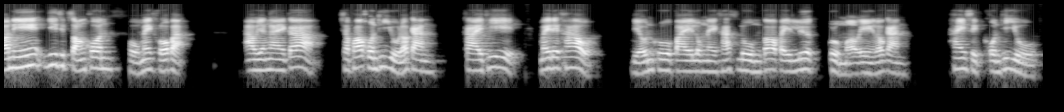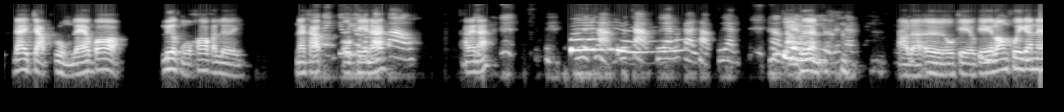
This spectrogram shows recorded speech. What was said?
ตอนนี้ยี่สิบสองคนโหไม่ครบอะ่ะ เอายังไงก็เฉพาะคนที่อยู่แล้วกัน ใครที่ไม่ได้เข้า เดี๋ยวคุณครูไปลงในคลาสรูมก็ไปเลือกกลุ่มเอาเองแล้วกัน ให้สิทธิ์คนที่อยู่ได้จับกลุ่มแล้วก็เลือกหัวข้อกันเลยนะครับ thank you โอเคยู่กับนะราเปล่าอะไรนะ ถามถามเพื่อนค่ะถามเพื่อนถามเพื่อนอยู่ด้วยกัน เอาละเออโอเคโอเค ลองคุยกันใน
